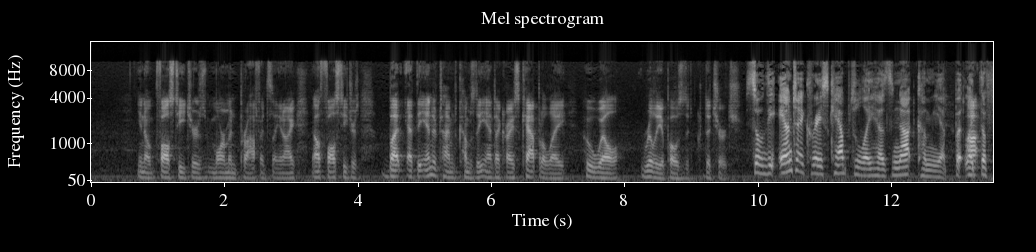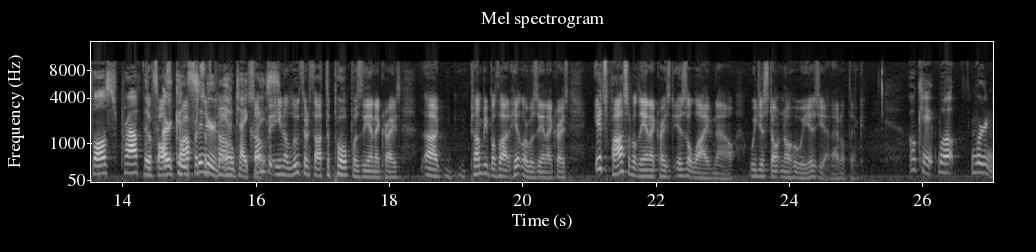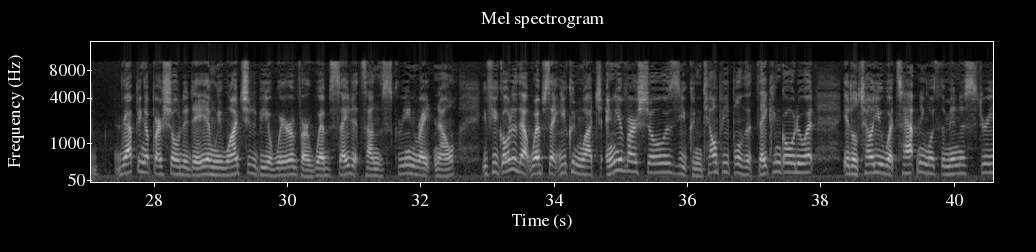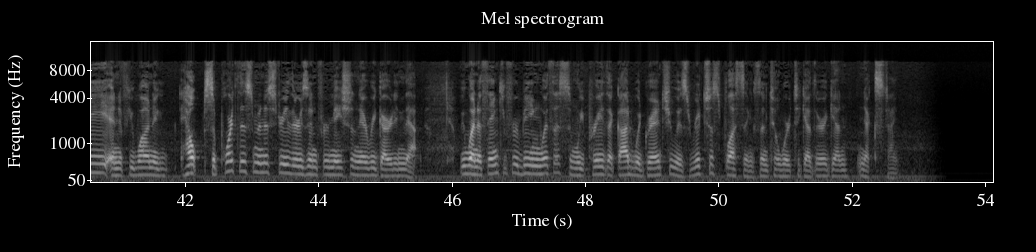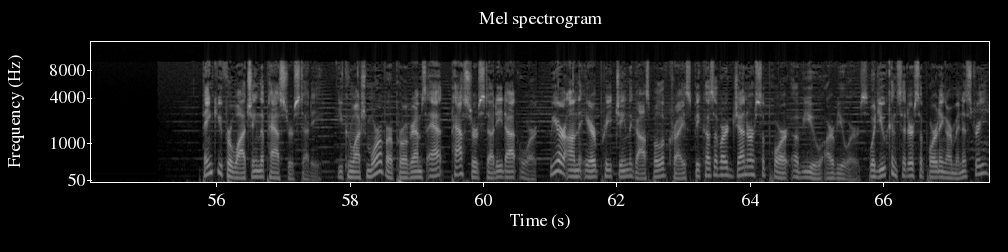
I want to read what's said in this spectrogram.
You know, false teachers, Mormon prophets, you know, I, false teachers. But at the end of time comes the Antichrist, capital A, who will really oppose the, the church. So the Antichrist, capital A, has not come yet, but like Uh, the false prophets the false are prophets considered. Some, Antichrist. pe- you know, Luther thought the Pope was the Antichrist. Uh, some people thought Hitler was the Antichrist. It's possible the Antichrist is alive now. We just don't know who he is yet. I don't think. Okay, well, we're wrapping up our show today, and we want you to be aware of our website. It's on the screen right now. If you go to that website, you can watch any of our shows. You can tell people that they can go to it. It'll tell you what's happening with the ministry, and if you want to help support this ministry, there's information there regarding that. We want to thank you for being with us, and we pray that God would grant you his richest blessings until we're together again next time. Thank you for watching the Pastor Study. You can watch more of our programs at pastorstudy.org. We are on the air preaching the gospel of Christ because of our generous support of you, our viewers. Would you consider supporting our ministry?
